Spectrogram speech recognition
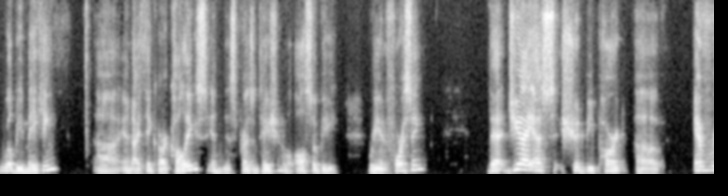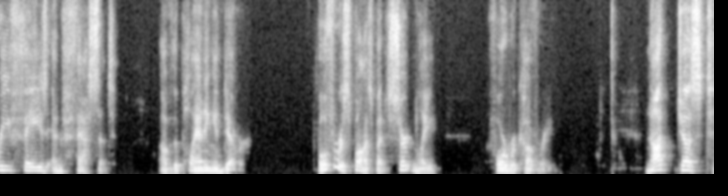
will be making, uh, and I think our colleagues in this presentation will also be reinforcing, that GIS should be part of every phase and facet of the planning endeavor, both for response, but certainly for recovery. Not just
